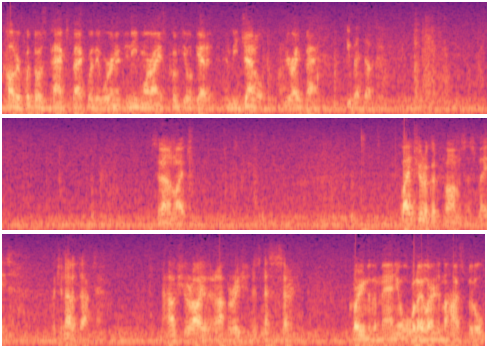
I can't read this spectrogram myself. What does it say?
Calder, put those packs back where they were, and if you need more ice, Cook, you'll get it. And be gentle. I'll be right back. You bet, Doc. Sit down, Lipes. Lipes, you're a good pharmacist, mate, but you're not a doctor. Now, how sure are you that an operation is necessary? According to the manual, what I learned in the hospital,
